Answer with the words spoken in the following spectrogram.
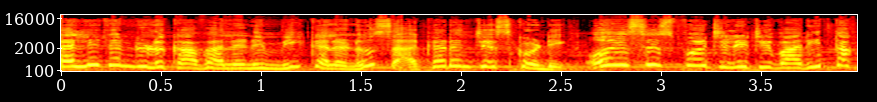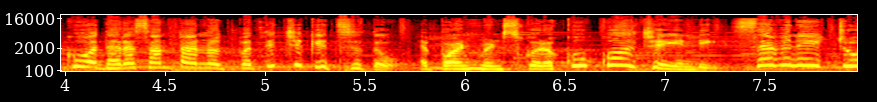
తల్లిదండ్రులు కావాలని మీ కలను సాకారం చేసుకోండి. ఓఎస్ఎస్ ఫర్టిలిటీ వారి తక్కువ ధర సంతానోత్పత్తి చికిత్సతో. అపాయింట్మెంట్స్ కొరకు కాల్ చేయండి. Seven eight two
